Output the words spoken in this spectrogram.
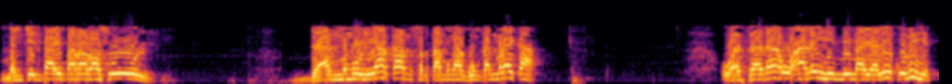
Mencintai para rasul. Dan memuliakan serta mengagungkan mereka. Wasada'u alaihim bima yaliqu bihim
